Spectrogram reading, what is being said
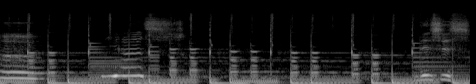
yes. This is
